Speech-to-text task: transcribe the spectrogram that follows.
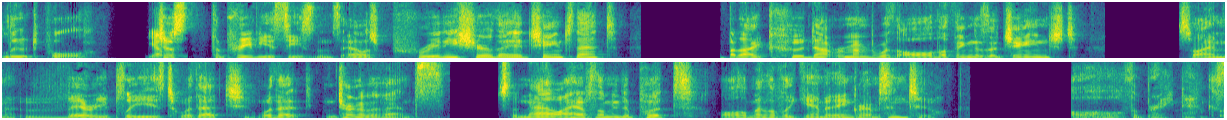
loot pool, Yep. just the previous seasons, and I was pretty sure they had changed that, but I could not remember with all the things that changed. So I'm very pleased with that with that turn of events. So now I have something to put all of my lovely Gambit engrams into. All the breaknecks.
